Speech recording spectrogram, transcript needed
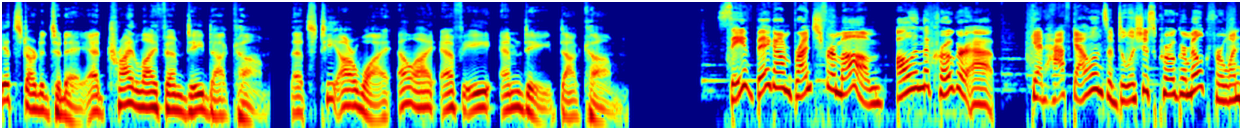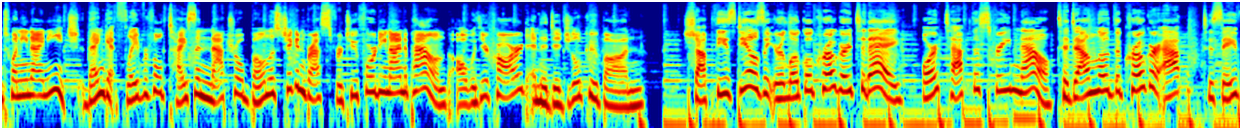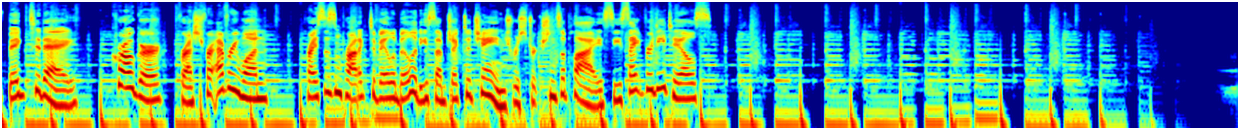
Get started today at trylifemd.com. That's T R Y L I F E M D.com. Save big on brunch for mom, all in the Kroger app. Get half gallons of delicious Kroger milk for 129 each, then get flavorful Tyson natural boneless chicken breasts for 249 a pound, all with your card and a digital coupon. Shop these deals at your local Kroger today or tap the screen now to download the Kroger app to save big today. Kroger, fresh for everyone. Prices and product availability subject to change. Restrictions apply. See site for details.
